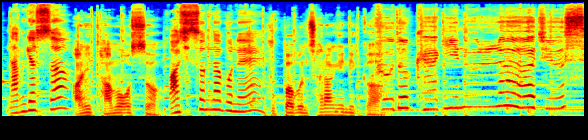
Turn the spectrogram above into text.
남겼어? 아니, 다 먹었어. 맛있었나 보네. 국밥은 사랑이니까. 구독하기 눌러주세요.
